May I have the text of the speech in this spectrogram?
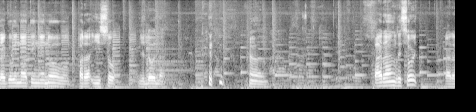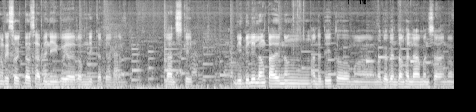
Gagawin natin ano, paraiso ni Lola. Ah. Parang resort. Parang resort daw sabi ni Kuya Romnick Kategram. Landscape. Bibili lang tayo ng ano dito, mga magagandang halaman sa ano.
